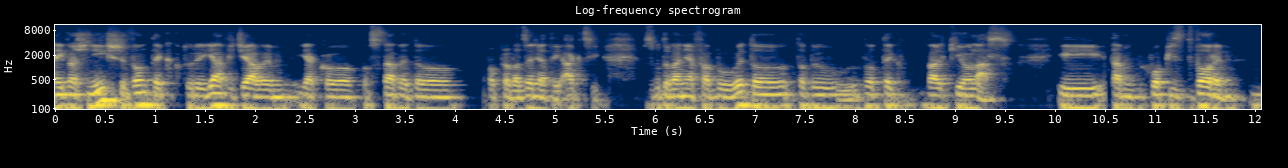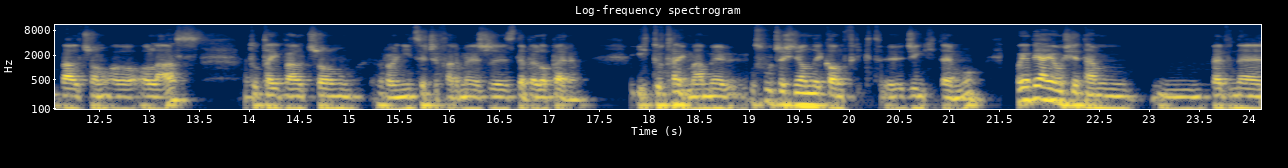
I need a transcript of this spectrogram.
Najważniejszy wątek, który ja widziałem jako podstawę do poprowadzenia tej akcji, zbudowania fabuły, to, to był wątek walki o las. I tam chłopi z dworem walczą o, o las, tutaj walczą rolnicy czy farmerzy z deweloperem. I tutaj mamy uspółcześniony konflikt y, dzięki temu. Pojawiają się tam mm, pewne,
